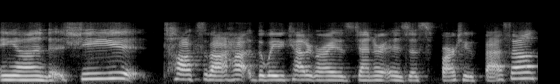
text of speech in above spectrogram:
And she talks about how the way you categorize gender is just far too facile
